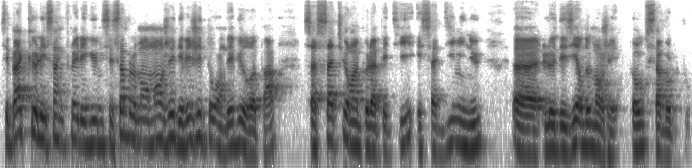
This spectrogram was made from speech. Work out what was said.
c'est pas que les cinq fruits et légumes, c'est simplement manger des végétaux en début de repas. Ça sature un peu l'appétit et ça diminue euh, le désir de manger. Donc, ça vaut le coup.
